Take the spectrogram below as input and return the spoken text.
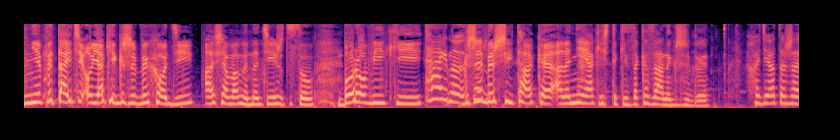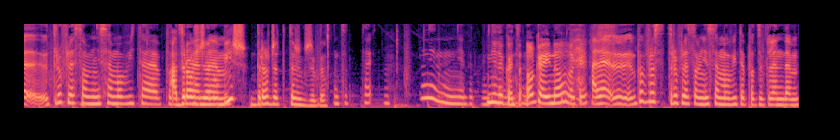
Nie pytajcie o jakie grzyby chodzi. Asia, mamy nadzieję, że to są borowiki, tak, no grzyby shiitake, ale nie jakieś takie zakazane grzyby. Chodzi o to, że trufle są niesamowite pod A drożdże względem... lubisz? Drożdże to też grzyby. No to tak... Nie, nie do końca. Nie do końca. Okej, no, okej. Ale y, po prostu trufle są niesamowite pod względem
